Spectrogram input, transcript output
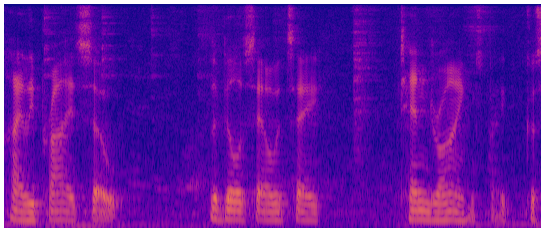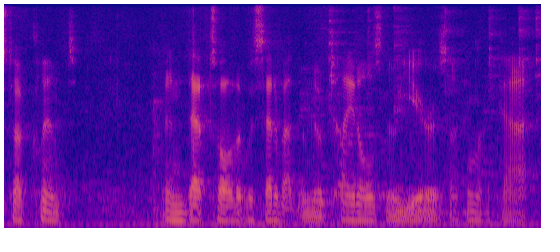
highly prized, so the bill of sale would say 10 drawings by Gustav Klimt, and that's all that was said about them. No titles, no years, nothing like that.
